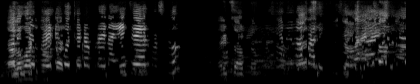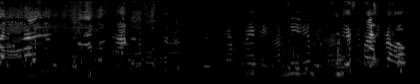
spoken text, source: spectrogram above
ఇంట్లో నుంచి అలవాటుగా బయటికి ఉండాలి. వచ్చేటప్పుడైనా ఏం చేయాలి ఫస్ట్ లైట్స్ ఆపటం అన్ని మీరు పని చేసి బయటికి రావాలి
